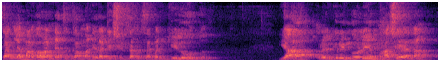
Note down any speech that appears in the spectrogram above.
चांगल्या मार्गावर आणण्याचं काम मान्य राजेश क्षीरसागर साहेबांनी केलं होतं. या रविकिरण रिंगोले महाशयांना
